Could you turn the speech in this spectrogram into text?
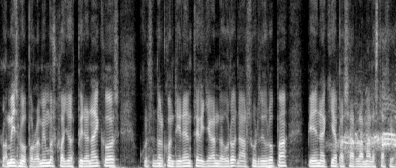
Lo mismo, por los mismos collos pirenaicos, cruzando el continente, llegando a Euro- al sur de Europa, vienen aquí a pasar la mala estación.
